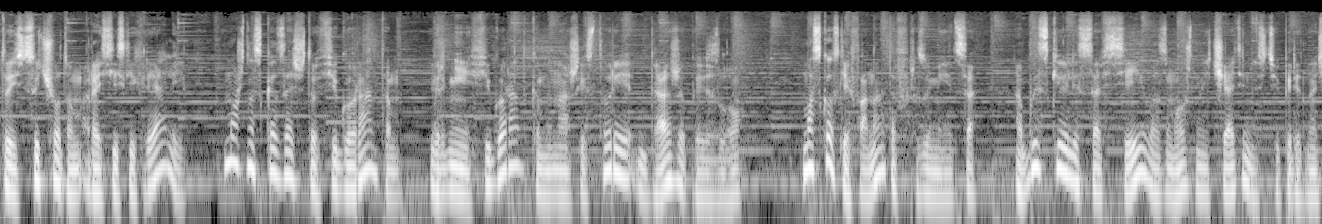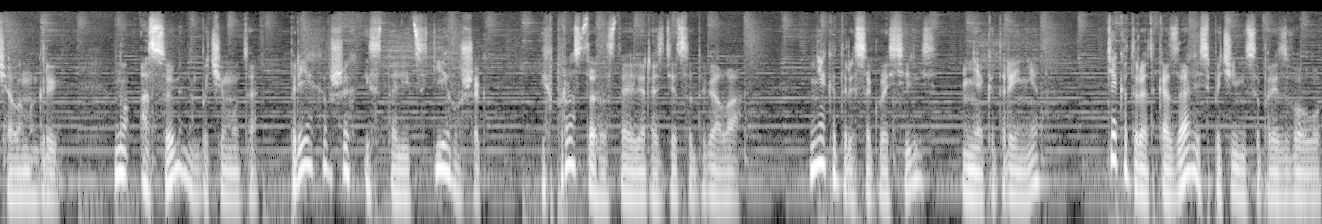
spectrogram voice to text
То есть с учетом российских реалий, можно сказать, что фигурантам, вернее фигуранткам нашей истории даже повезло. Московских фанатов, разумеется, обыскивали со всей возможной тщательностью перед началом игры. Но особенно почему-то приехавших из столицы девушек. Их просто заставили раздеться до гола. Некоторые согласились, некоторые нет – те, которые отказались подчиниться произволу,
